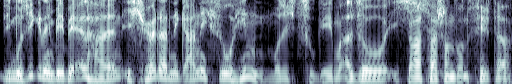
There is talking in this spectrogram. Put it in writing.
Die Musik in den BBL-Hallen, ich höre da gar nicht so hin, muss ich zugeben. Also ich, Du hast da schon so einen Filter.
